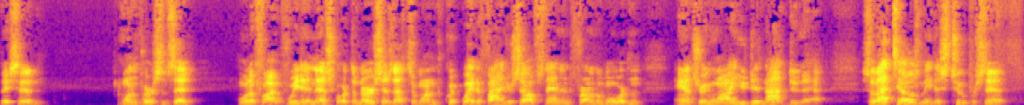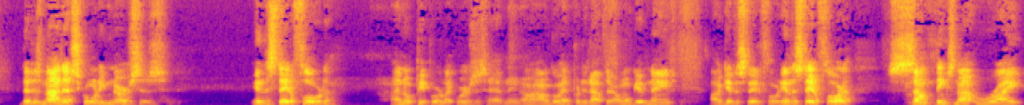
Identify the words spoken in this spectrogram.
They said, one person said, well, if, I, if we didn't escort the nurses, that's the one quick way to find yourself standing in front of the warden answering why you did not do that. So that tells me this 2% that is not escorting nurses in the state of Florida. I know people are like, where's this happening? I'll go ahead and put it out there. I won't give names. I'll give the state of Florida. In the state of Florida, something's not right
